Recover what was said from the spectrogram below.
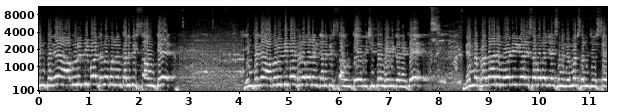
ఇంతగా అభివృద్ధి బాటలో మనం కనిపిస్తా ఉంటే ఇంతగా అభివృద్ధి బాటలో మనం కనిపిస్తా ఉంటే విచిత్రం ఏమిటనంటే నిన్న ప్రధాని మోడీ గారి సభలో చేసిన విమర్శలు చూస్తే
